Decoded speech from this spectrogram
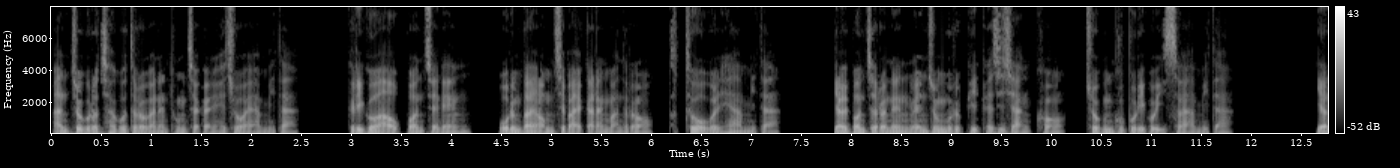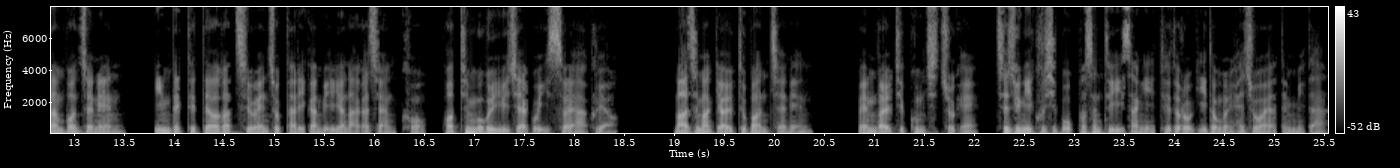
안쪽으로 차고 들어가는 동작을 해주어야 합니다. 그리고 아홉 번째는 오른발 엄지발가락만으로 푸트웍을 해야 합니다. 열 번째로는 왼쪽 무릎이 펴지지 않고 조금 구부리고 있어야 합니다. 열한 번째는 임팩트 때와 같이 왼쪽 다리가 밀려 나가지 않고 버팀목을 유지하고 있어야 하고요. 마지막 열두 번째는 왼발 뒤꿈치 쪽에 체중이 95% 이상이 되도록 이동을 해주어야 됩니다.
